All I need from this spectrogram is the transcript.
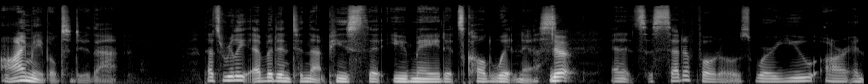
I'm able to do that. That's really evident in that piece that you made. It's called Witness. Yeah. And it's a set of photos where you are in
